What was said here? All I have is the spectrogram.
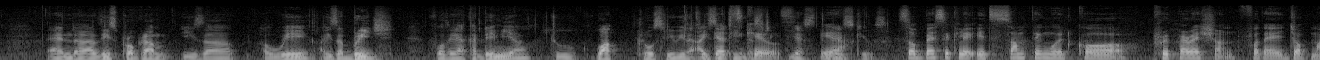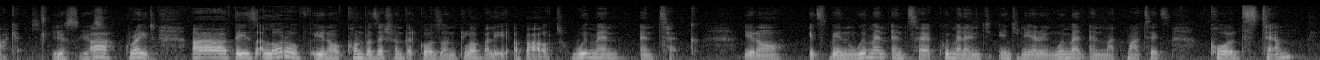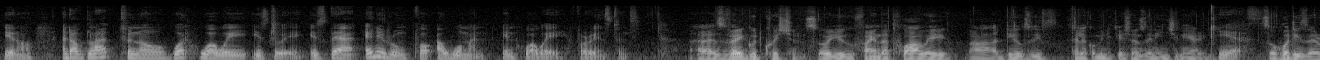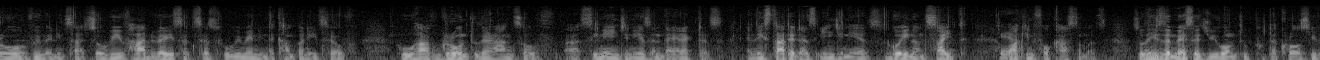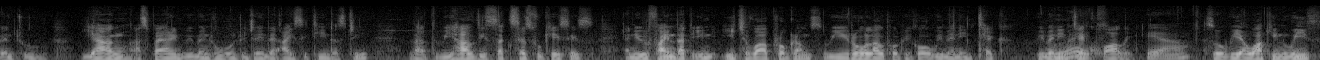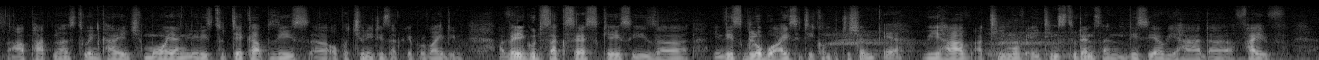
and uh, this program is a, a way is a bridge for the academia to work closely with the To ICT industry. skills. Yes, to Yeah. get skills. So basically, it's something we'd call preparation for the job market. Yes, yes. Ah, great. Uh, there's a lot of you know conversation that goes on globally about women and tech. You know, it's been women and tech, women and engineering, women and mathematics, called STEM. You know, and I would like to know what Huawei is doing. Is there any room for a woman in Huawei, for instance? Uh, it's a very good question. So you find that Huawei uh, deals with telecommunications and engineering. Yes. So what is the role of women in such? So we've had very successful women in the company itself who have grown to the ranks of uh, senior engineers and directors. And they started as engineers, going on site, Yeah. working for customers. So this is a message we want to put across even to young aspiring women who want to join the ICT industry, that we have these successful cases. And you'll find that in each of our programs, we roll out what we call Women in Tech, Women in Tech Huawei. Yeah. So we are working with our partners to encourage more young ladies to take up these uh, opportunities that we are providing. A very good success case is uh, in this global ICT competition. Yeah. We have a team of 18 students, and this year we had uh, five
